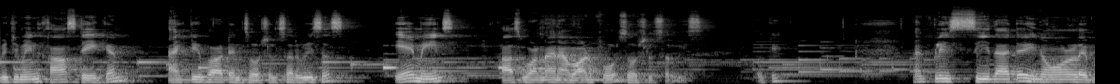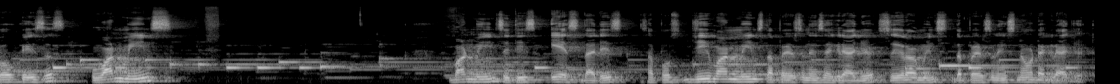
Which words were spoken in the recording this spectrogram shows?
which means has taken active part in social services. A means has won an award for social service. Okay. And please see that in all above cases, one means one means it is yes that is suppose g1 means the person is a graduate 0 means the person is not a graduate.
